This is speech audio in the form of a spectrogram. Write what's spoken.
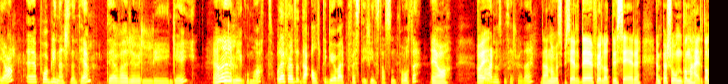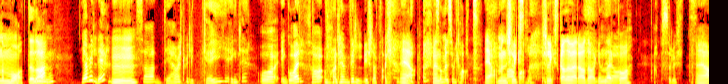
Ja, eh, på Blindern studenthjem. Det var veldig gøy. Ja, Veldig mye god mat. Og føler at det er alltid gøy å være på fest i finstasen, på en måte. Ja. Og Det er noe spesielt med deg? det er noe spesielt. Jeg føler at du ser en person på en helt annen måte da. Mm. Ja, veldig. Mm. Så det har vært veldig gøy, egentlig. Og i går så var det en veldig slapp dag. Ja. Men, Som resultat ja, men slik, slik skal det være av dagen Ja. derpå. Absolutt. Ja.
